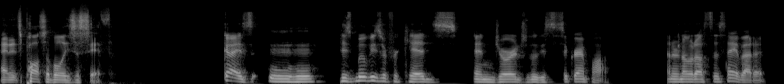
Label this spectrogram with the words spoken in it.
and it's possible he's a Sith. Guys, Mhm. these movies are for kids, and George Lucas is a grandpa. I don't know what else to say about it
